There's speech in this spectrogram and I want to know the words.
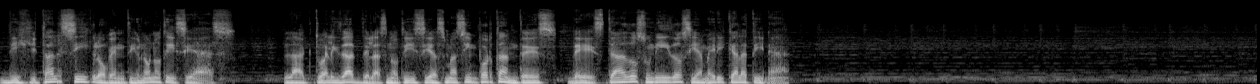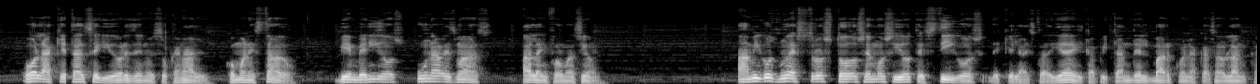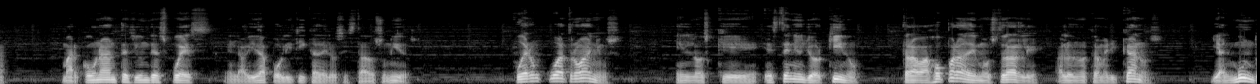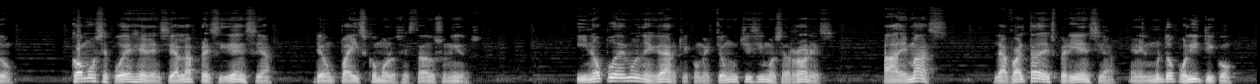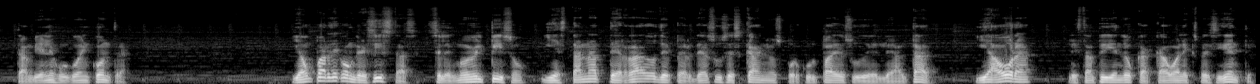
Digital Siglo XXI Noticias. La actualidad de las noticias más importantes de Estados Unidos y América Latina. Hola, ¿qué tal seguidores de nuestro canal? ¿Cómo han estado? Bienvenidos una vez más a la información. Amigos nuestros, todos hemos sido testigos de que la estadía del capitán del barco en la Casa Blanca marcó un antes y un después en la vida política de los Estados Unidos. Fueron cuatro años en los que este neoyorquino trabajó para demostrarle a los norteamericanos y al mundo cómo se puede gerenciar la presidencia de un país como los Estados Unidos. Y no podemos negar que cometió muchísimos errores. Además, la falta de experiencia en el mundo político también le jugó en contra. Y a un par de congresistas se les mueve el piso y están aterrados de perder sus escaños por culpa de su deslealtad y ahora le están pidiendo cacao al expresidente.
